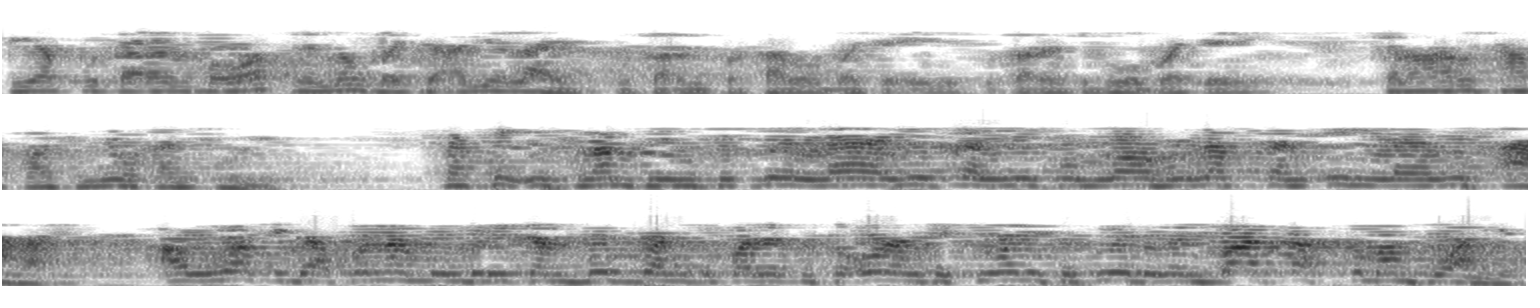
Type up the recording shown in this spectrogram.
tiap putaran tawaf memang bacaannya lain. Putaran pertama baca ini, putaran kedua baca ini. Kalau harus hafal semua kan sulit. Tapi Islam prinsipnya la yukallifullahu nafsan illa wus'aha. Allah tidak pernah memberikan beban kepada seseorang kecuali sesuai dengan batas kemampuannya.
